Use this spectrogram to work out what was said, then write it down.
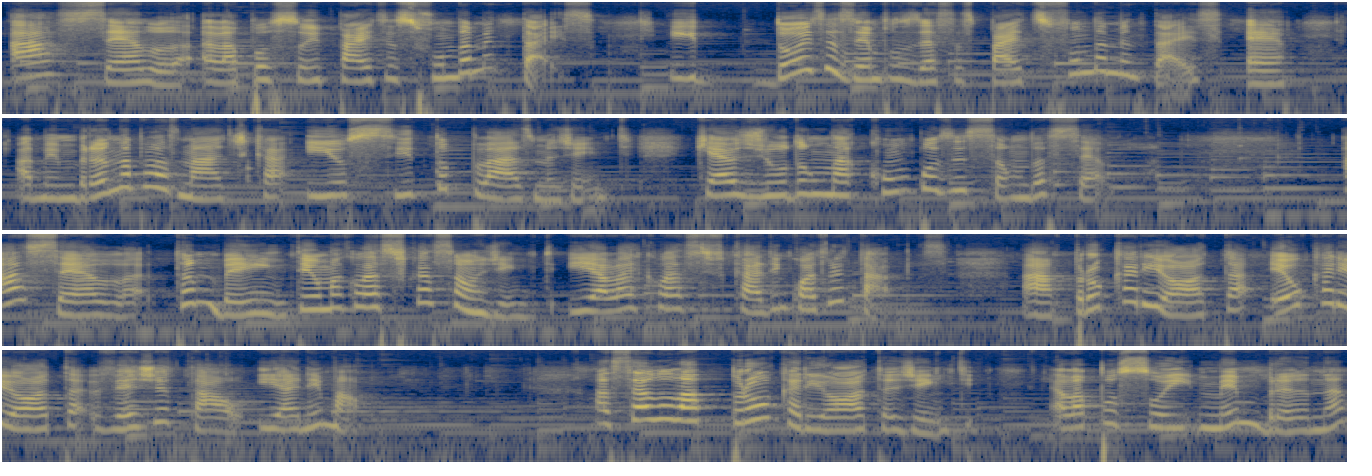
a célula, ela possui partes fundamentais. E Dois exemplos dessas partes fundamentais é a membrana plasmática e o citoplasma, gente, que ajudam na composição da célula. A célula também tem uma classificação, gente, e ela é classificada em quatro etapas: a procariota, eucariota, vegetal e animal. A célula procariota, gente, ela possui membrana,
